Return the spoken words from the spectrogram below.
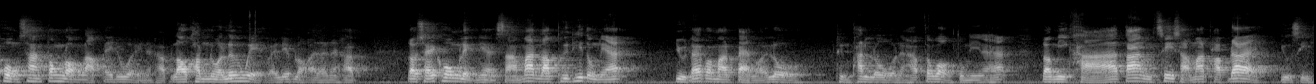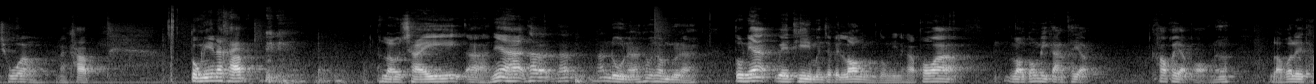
โครงสร้างต้องรองรับได้ด้วยนะครับเราคำนวณเรื่องเวทไว้เรียบร้อยแล้วนะครับ เราใช้โครงเหล็กเนี่ยสามารถรับพื้นที่ตรงเนี้ยอยู่ได้ประมาณ 800 โลถึงพันโลนะครับต้องบอกตรงนี้นะฮะเรามีขาตั้งที่สามารถพับได้อยู่ 4 ช่วงนะครับ ตรงนี้นะครับ เราใช้อ่าเนี่ยฮะถ้าถ้าท่านดูนะท่านผู้ชมดูนะตรงเนี้ยเวทีมันจะเป็นร่องตรงนี้นะครับ เพราะว่าเราต้องมีการขยับเข้าขยับออกเนอะเราก็เลยท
